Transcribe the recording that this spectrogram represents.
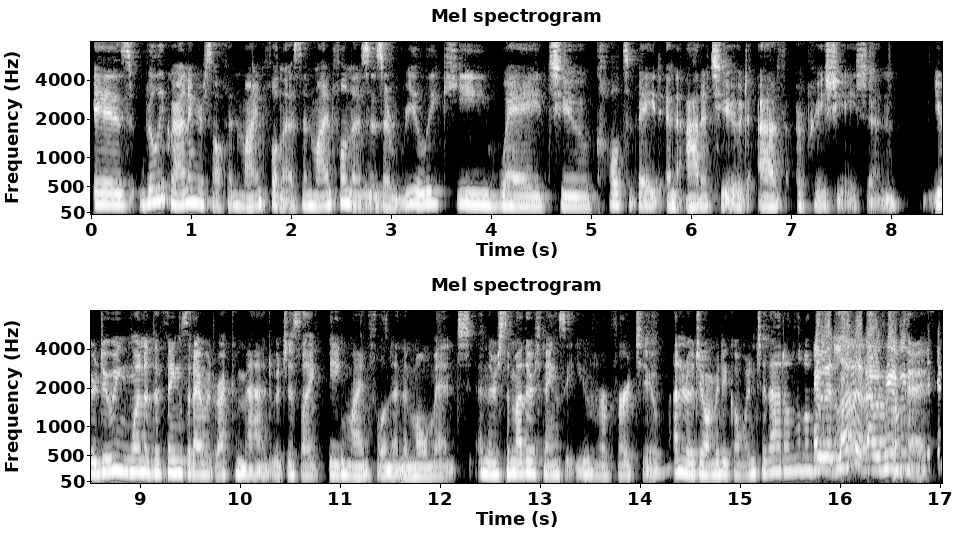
is really grounding yourself in mindfulness. And mindfulness mm-hmm. is a really key way to cultivate an attitude of appreciation. You're doing one of the things that I would recommend, which is like being mindful and in the moment. And there's some other things that you've referred to. I don't know. Do you want me to go into that a little bit? I would love it. I was going okay. to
